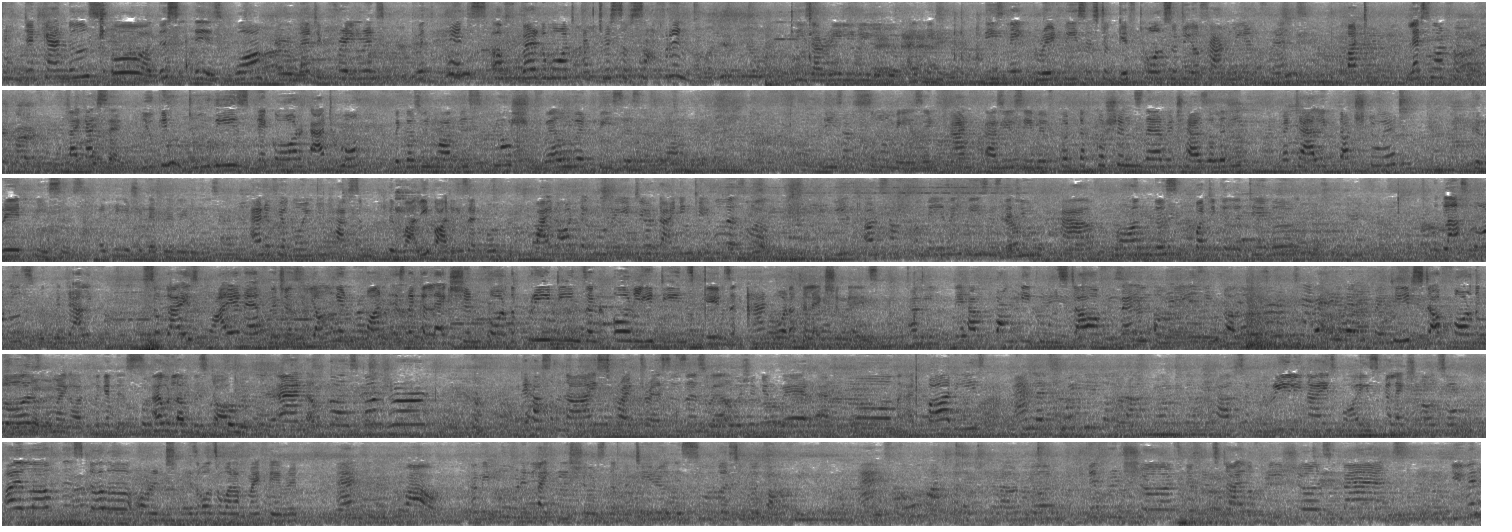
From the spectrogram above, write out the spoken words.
Scented candles. Oh, this is warm aromatic fragrance with hints of bergamot and twists of saffron. These are really, really good. I think these make great pieces to gift also to your family and friends. But let's not forget, like I said, you can do these decor at home because we have these plush velvet pieces as well. These are so amazing, and as you see, we've put the cushions there, which has a little metallic touch to it. Great pieces. I think you should definitely do this. And if you're going to have some Diwali parties at home, why not decorate your dining table as well? These are some amazing pieces that you have on this particular table. The glass bottles with metallic. So guys, YNF, which is Young and Fun, is the collection for the pre-teens and early teens kids. And what a collection, guys! I mean, they have funky, cool stuff, very amazing colors, petite stuff for the girls. Oh my God, look at this! I would love this top. And of course, bonjour. They have some nice striped dresses as well, which you can wear at home, at parties. And let's quickly look around here because they have some really nice boys collection also. I love this color. Orange is also one of my favorite. And wow, I mean, who wouldn't like these shirts? The material is super, super comfy. And so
